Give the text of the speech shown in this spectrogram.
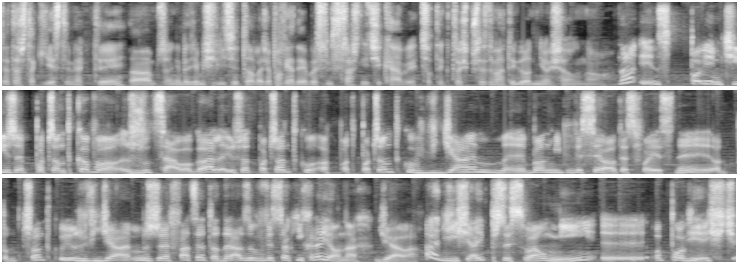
ja też taki jestem jak ty. Dobrze, nie będziemy się licytować. Opowiadaj, bo jestem strasznie ciekawy, co ten ktoś przez dwa tygodnie osiągnął. No więc powiem ci, że początkowo rzucało go, ale już od początku, od, od początku widziałem, e, bo on mi wysyłał te swoje sny, od początku już widziałem, że facet od razu w wysokich rejonach działa. A dzisiaj przysłał mi y, opowieść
